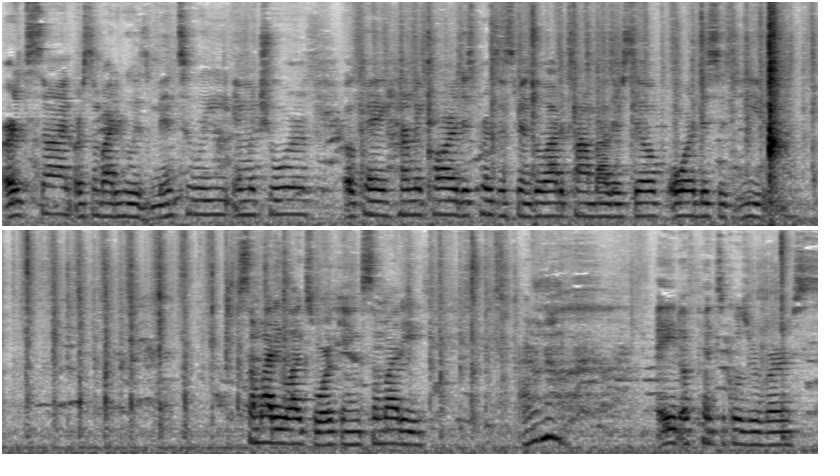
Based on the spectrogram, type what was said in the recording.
earth sign or somebody who is mentally immature. Okay, hermit card, this person spends a lot of time by themselves or this is you. Somebody likes working, somebody, I don't know. Eight of Pentacles reverse.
